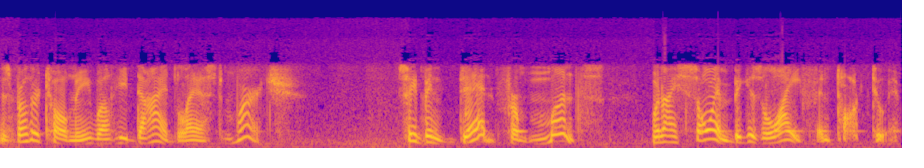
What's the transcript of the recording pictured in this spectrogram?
His brother told me, well, he died last March. So he'd been dead for months when I saw him, big as life, and talked to him.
